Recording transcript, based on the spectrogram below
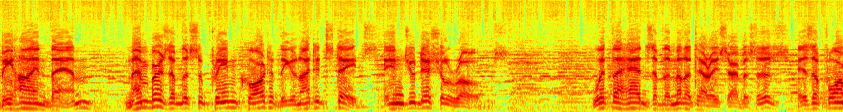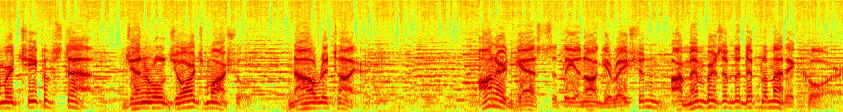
Behind them, members of the Supreme Court of the United States in judicial robes. With the heads of the military services is a former Chief of Staff, General George Marshall, now retired. Honored guests at the inauguration are members of the Diplomatic Corps.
